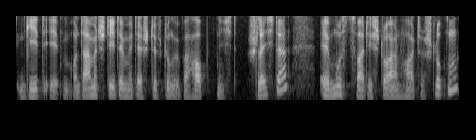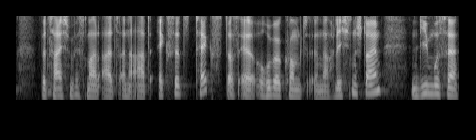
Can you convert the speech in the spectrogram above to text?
geht eben. Und damit steht er mit der Stiftung überhaupt nicht schlechter. Er muss zwar die Steuern heute schlucken, bezeichnen wir es mal als eine Art Exit-Tax, dass er rüberkommt nach Liechtenstein. Die muss er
